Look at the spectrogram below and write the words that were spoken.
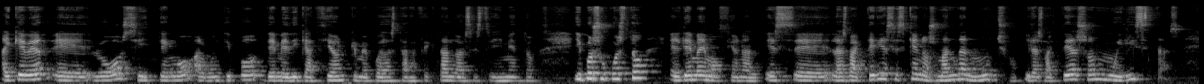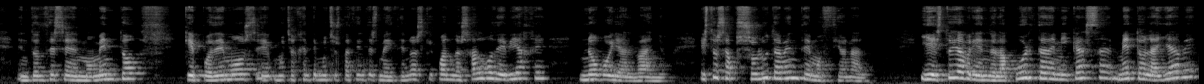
hay que ver eh, luego si tengo algún tipo de medicación que me pueda estar afectando a ese estreñimiento. Y por supuesto, el tema emocional. Es, eh, las bacterias es que nos mandan mucho y las bacterias son muy listas. Entonces, en el momento que podemos, eh, mucha gente, muchos pacientes me dicen, no, es que cuando salgo de viaje no voy al baño. Esto es absolutamente emocional. Y estoy abriendo la puerta de mi casa, meto la llave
